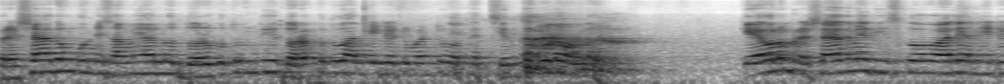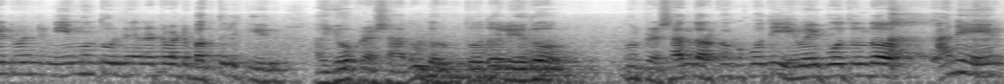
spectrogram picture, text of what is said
ప్రసాదం కొన్ని సమయాల్లో దొరుకుతుంది దొరకదు అనేటటువంటి ఒక చింత కూడా ఉండదు. కేవలం ప్రసాదమే తీసుకోవాలి అనేటటువంటి నియమంతో ఉండేటటువంటి భక్తులకి అయ్యో ప్రసాదం దొరుకుతుందో లేదో ప్రసాదం దొరకకపోతే ఏమైపోతుందో అని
